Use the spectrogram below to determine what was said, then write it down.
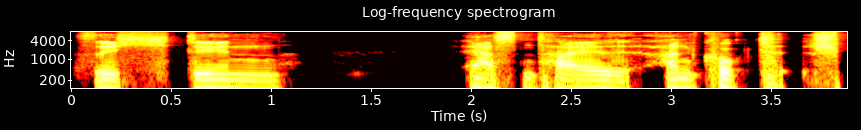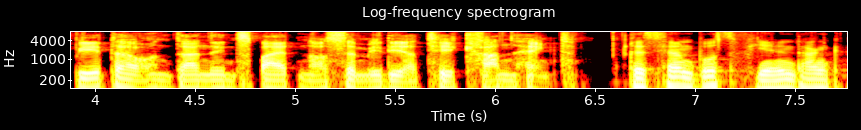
sich den ersten Teil anguckt später und dann den zweiten aus der Mediathek ranhängt. Christian Bus, vielen Dank.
